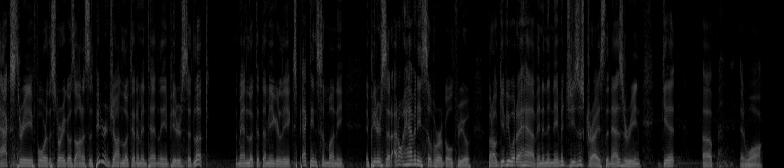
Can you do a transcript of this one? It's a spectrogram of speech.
Acts 3 4, the story goes on. It says, Peter and John looked at him intently, and Peter said, Look. The man looked at them eagerly, expecting some money. And Peter said, I don't have any silver or gold for you, but I'll give you what I have. And in the name of Jesus Christ, the Nazarene, get up and walk.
